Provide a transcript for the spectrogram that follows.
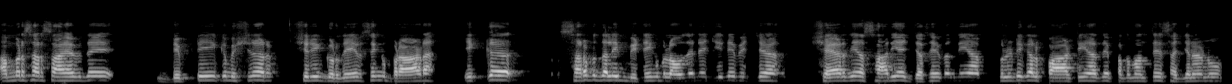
ਅੰਮ੍ਰਿਤਸਰ ਸਾਹਿਬ ਦੇ ਡਿਪਟੀ ਕਮਿਸ਼ਨਰ ਸ਼੍ਰੀ ਗੁਰਦੇਵ ਸਿੰਘ ਬਰਾੜ ਇੱਕ ਸਰਬਦਲੀ ਮੀਟਿੰਗ ਬੁਲਾਉਂਦੇ ਨੇ, ਜਿਹਦੇ ਵਿੱਚ ਸ਼ਹਿਰ ਦੀਆਂ ਸਾਰੀਆਂ ਜਥੇਬੰਦੀਆਂ, ਪੋਲੀਟੀਕਲ ਪਾਰਟੀਆਂ ਤੇ ਪਤਵੰਤੇ ਸੱਜਣਾਂ ਨੂੰ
